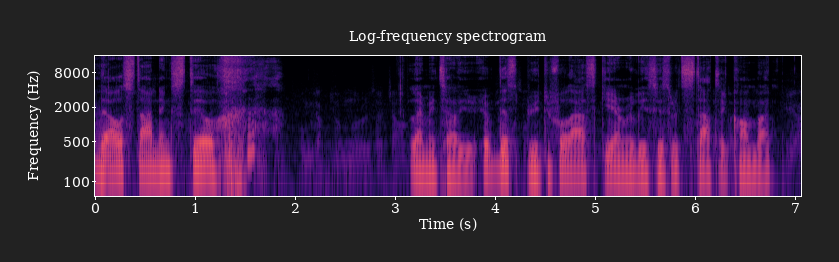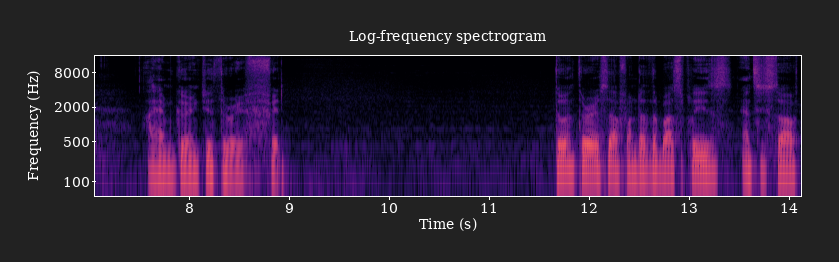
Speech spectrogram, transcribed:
they're all standing still. Let me tell you, if this beautiful ass game releases with static combat, I am going to throw a fit. Don't throw yourself under the bus please, NCSoft,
